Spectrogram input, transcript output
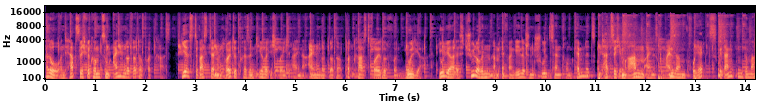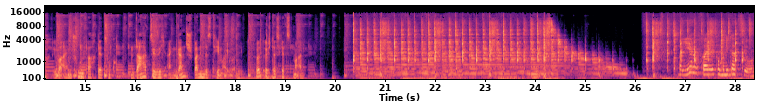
Hallo und herzlich willkommen zum 100 Wörter Podcast. Hier ist Sebastian und heute präsentiere ich euch eine 100 Wörter Podcast Folge von Julia. Julia ist Schülerin am Evangelischen Schulzentrum Chemnitz und hat sich im Rahmen eines gemeinsamen Projekts Gedanken gemacht über ein Schulfach der Zukunft. Und da hat sie sich ein ganz spannendes Thema überlegt. Hört euch das jetzt mal an. Barrierefreie Kommunikation.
